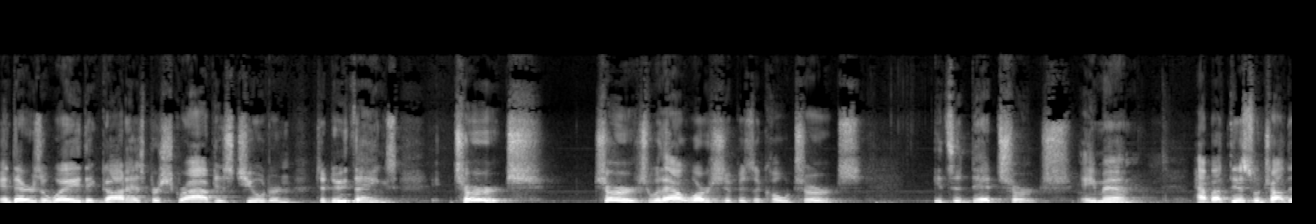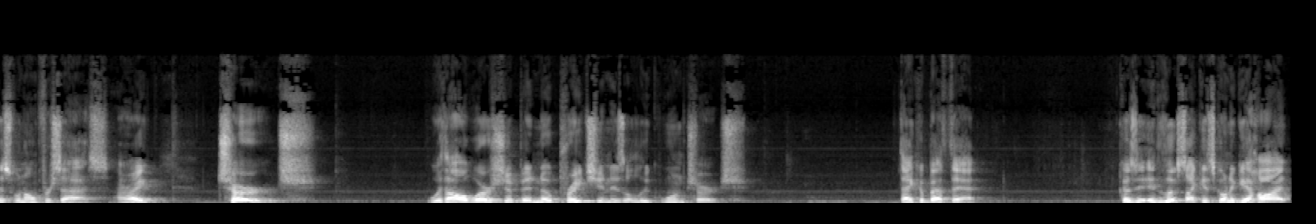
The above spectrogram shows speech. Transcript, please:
and there's a way that God has prescribed His children to do things. Church, church without worship is a cold church, it's a dead church. Amen. How about this one? Try this one on for size. All right. Church with all worship and no preaching is a lukewarm church. Think about that. Because it looks like it's going to get hot,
